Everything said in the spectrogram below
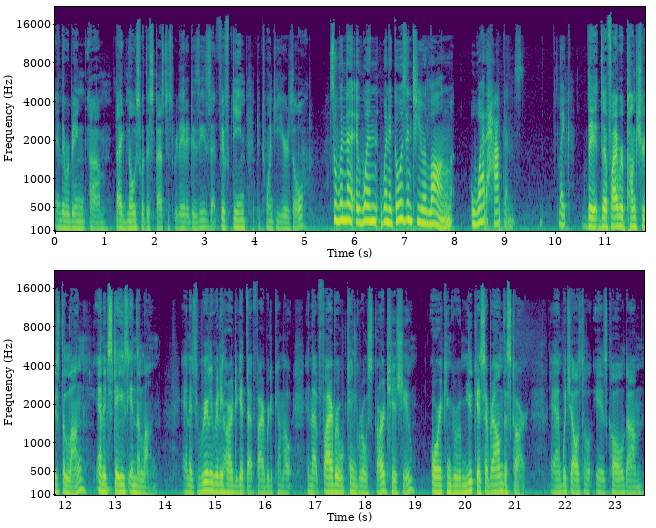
and they were being um, diagnosed with asbestos related disease at 15 to 20 years old. So when the when when it goes into your lung, what happens? Like The, the fiber punctures the lung and it stays in the lung. And it's really, really hard to get that fiber to come out. And that fiber can grow scar tissue or it can grow mucus around the scar, and which also is called um,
